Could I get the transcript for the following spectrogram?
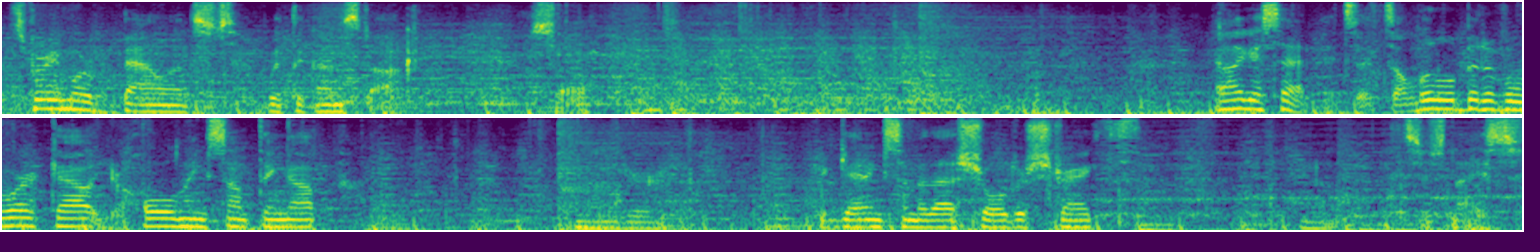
it's very more balanced with the gun stock. So and like I said, it's it's a little bit of a workout. You're holding something up. You know, you're you're getting some of that shoulder strength. You know, it's just nice.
